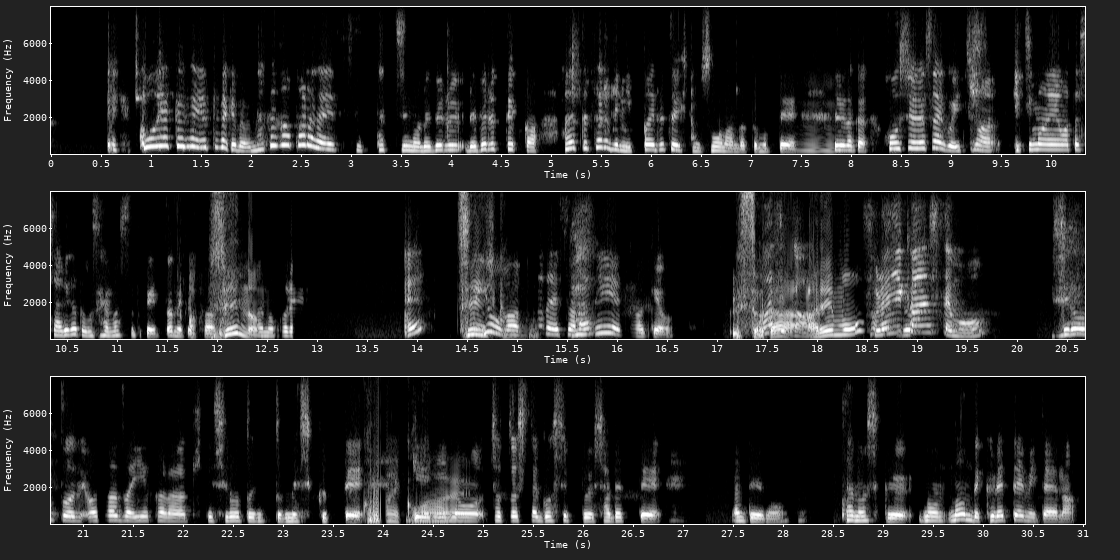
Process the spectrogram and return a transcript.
え、浩平君が言ってたけど、中川パラダイスたちのレベル、レベルっていうか、ああやってテレビにいっぱい出てる人もそうなんだと思って、うん。で、なんか、報酬で最後1万、1万円私ありがとうございましたとか言ったんだけどあさ、1000なの？あの、これ、1000要はしかもパラダイスは1000円なわけよ。嘘マジか。だあれも？それに関しても？素人に、わざわざ家から来て素人と飯食って、怖い芸人怖いのちょっとしたゴシップ喋って、なんていうの？楽しくの飲んでくれてみたいな。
